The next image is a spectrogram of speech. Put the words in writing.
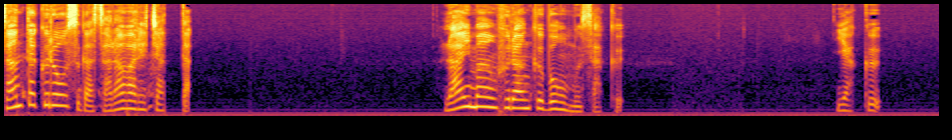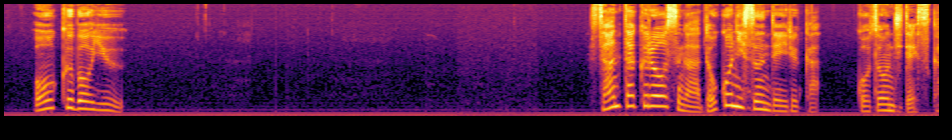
サンタクロースがさらわれちゃった。ライマン・フランク・ボーム作。訳大久保優。サンタクロースがどこに住んでいるかご存知ですか？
